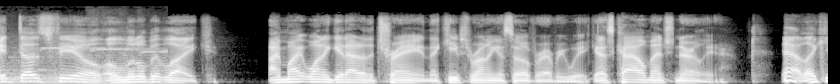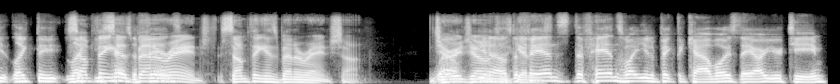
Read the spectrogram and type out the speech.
it does feel a little bit like I might want to get out of the train that keeps running us over every week, as Kyle mentioned earlier. Yeah, like you, like the like something said, has the been fans, arranged. Something has been arranged, Sean. Jerry well, Jones. You know, is the getting, fans. The fans want you to pick the Cowboys. They are your team.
